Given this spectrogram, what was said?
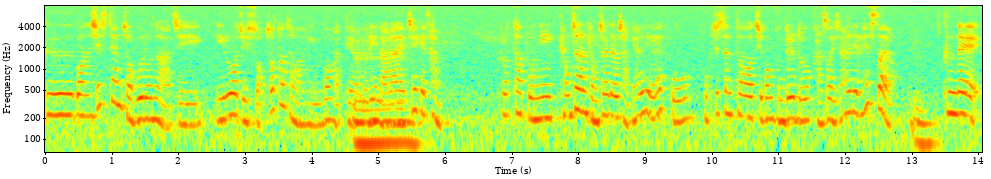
그건 시스템적으로는 아직 이루어질 수 없었던 상황인 것 같아요. 음. 우리나라의 체계상. 그렇다 보니 경찰은 경찰대로 자기 할 일을 했고 복지센터 직원분들도 가서 이제 할 일을 했어요. 음. 근데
